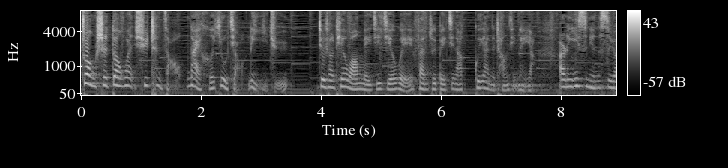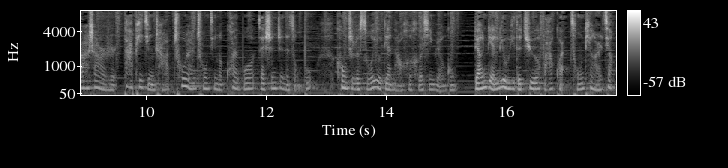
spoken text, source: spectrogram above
壮士断腕须趁早，奈何右脚立一局。就像天网每集结尾犯罪被缉拿归案的场景那样。二零一四年的四月二十二日，大批警察突然冲进了快播在深圳的总部，控制了所有电脑和核心员工。两点六亿的巨额罚款从天而降。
